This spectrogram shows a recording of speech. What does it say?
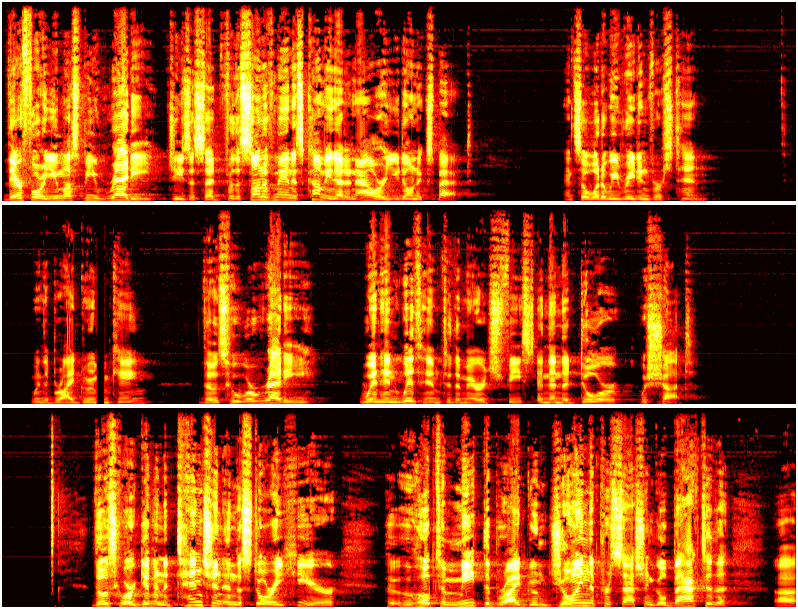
Therefore, you must be ready, Jesus said, for the Son of Man is coming at an hour you don't expect. And so, what do we read in verse 10? When the bridegroom came, those who were ready went in with him to the marriage feast, and then the door was shut. Those who are given attention in the story here, who hope to meet the bridegroom, join the procession, go back to the uh,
